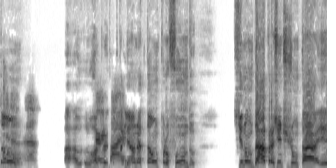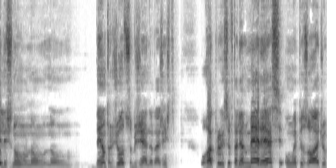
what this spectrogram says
tão. é. a- a- o rock italiano é tão profundo que não dá pra gente juntar eles num, num, num- dentro de outro subgênero. Né? A gente, o rock progressivo italiano merece um episódio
